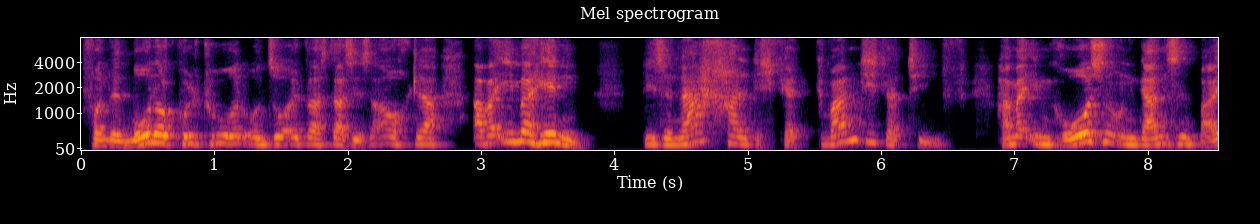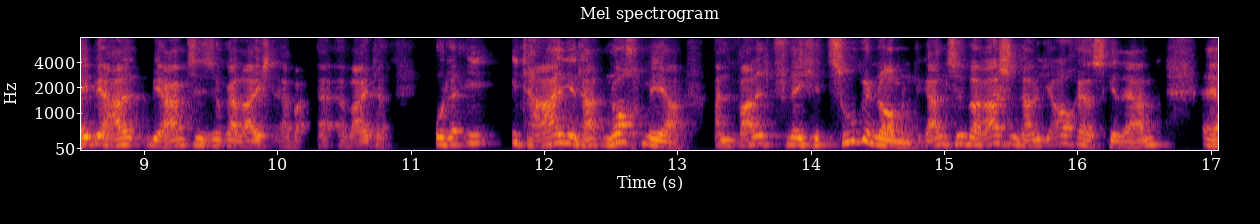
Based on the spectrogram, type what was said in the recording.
von den Monokulturen und so etwas, das ist auch klar. Aber immerhin, diese Nachhaltigkeit quantitativ haben wir im Großen und Ganzen beibehalten. Wir haben sie sogar leicht erweitert. Oder Italien hat noch mehr an Waldfläche zugenommen. Ganz überraschend, habe ich auch erst gelernt, äh,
